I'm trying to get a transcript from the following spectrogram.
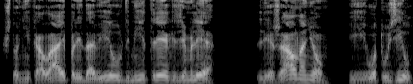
что Николай придавил Дмитрия к земле, лежал на нем и его тузил,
